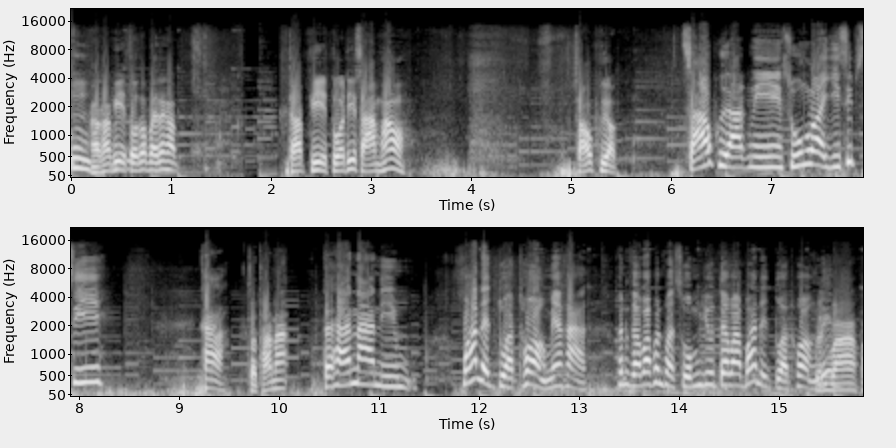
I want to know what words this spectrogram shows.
อืมเอาครับพี่ตัวต่อไปแล้วครับ ครับพี่ตัวที่สามเฮ้าสาวเผือก สาวเผือกนี่สูงร้อยยี่สิบสี่ค่ะ สถานะสถานะนี่บ้านได้ตรวจท้องแม่ค่ะเพิ่นก็ว่าเพิ่นผสมอยู่แต่ว่าบ้านได้ตรวจท้องเป็เลนยว่าผ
